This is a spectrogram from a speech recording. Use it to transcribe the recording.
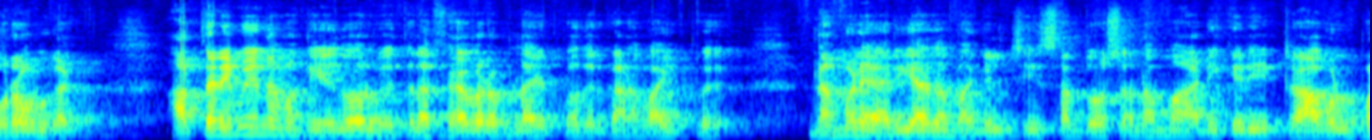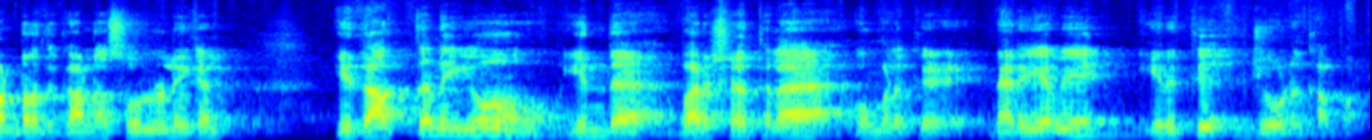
உறவுகள் அத்தனையுமே நமக்கு ஏதோ ஒரு விதத்தில் ஃபேவரபுளாக இருப்பதற்கான வாய்ப்பு. நம்மளை அறியாத மகிழ்ச்சி சந்தோஷம் நம்ம அடிக்கடி ட்ராவல் பண்ணுறதுக்கான சூழ்நிலைகள். இது அத்தனையும் இந்த வருஷத்தில் உங்களுக்கு நிறையவே இருக்குது ஜூனுக்கு அப்புறம்.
